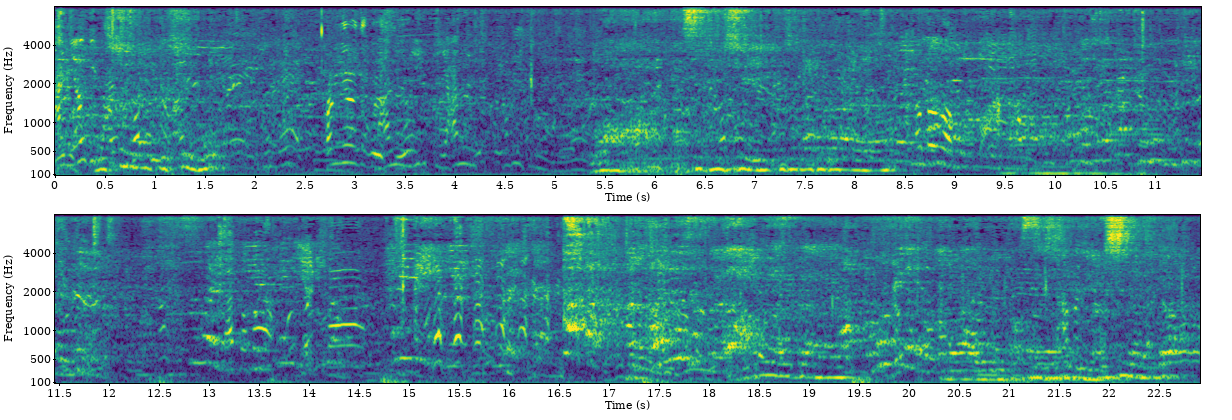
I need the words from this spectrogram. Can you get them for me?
아니 여기 작년에도 그랬어요? 나는 이렇게 양을 가르치네. 열심히 하니까 우리 회사 사실 저는 이게 지금 가정이다. 그래서 사성문화제가 내년에 40대잖아요. 그렇기에 저한 번만 불러주세요. 저 영국으로 같이 밀어주세요. 어, 그랬어. 네,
